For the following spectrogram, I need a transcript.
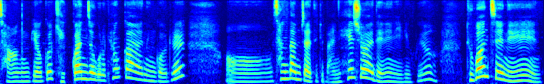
장벽을 객관적으로 평가하는 거를 어, 상담자들이 많이 해줘야 되는 일이고요. 두 번째는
